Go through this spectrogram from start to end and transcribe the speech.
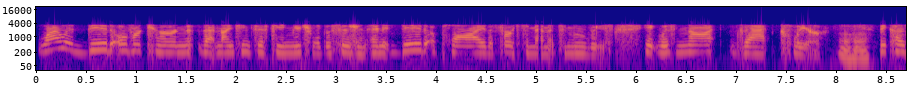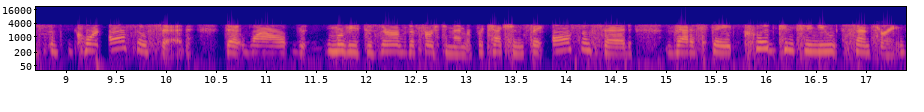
While it did overturn that 1915 mutual decision, and it did apply the First Amendment to movies, it was not that clear. Uh-huh. Because the court also said that while the movies deserve the First Amendment protections, they also said that a state could continue censoring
